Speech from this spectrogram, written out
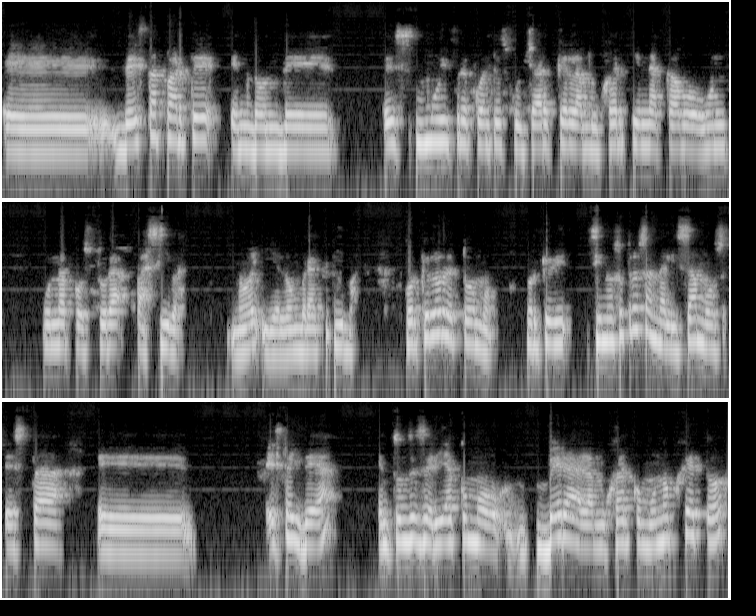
eh, de esta parte en donde es muy frecuente escuchar que la mujer tiene a cabo un, una postura pasiva, ¿no? Y el hombre activa. ¿Por qué lo retomo? Porque si nosotros analizamos esta, eh, esta idea, entonces sería como ver a la mujer como un objeto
